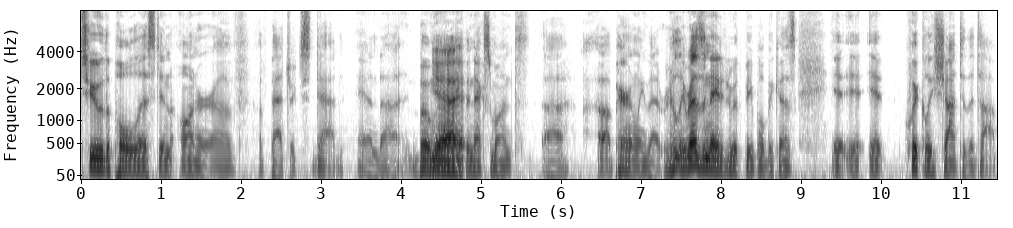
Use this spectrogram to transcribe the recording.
to the poll list in honor of, of Patrick's dad. And uh, boom, Yeah. like the next month, uh, apparently that really resonated with people because it, it, it quickly shot to the top.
